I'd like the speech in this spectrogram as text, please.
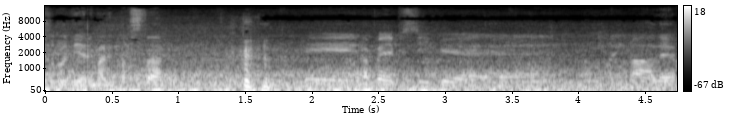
sono gli animali bastardi. e la Pepsi che è un animale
